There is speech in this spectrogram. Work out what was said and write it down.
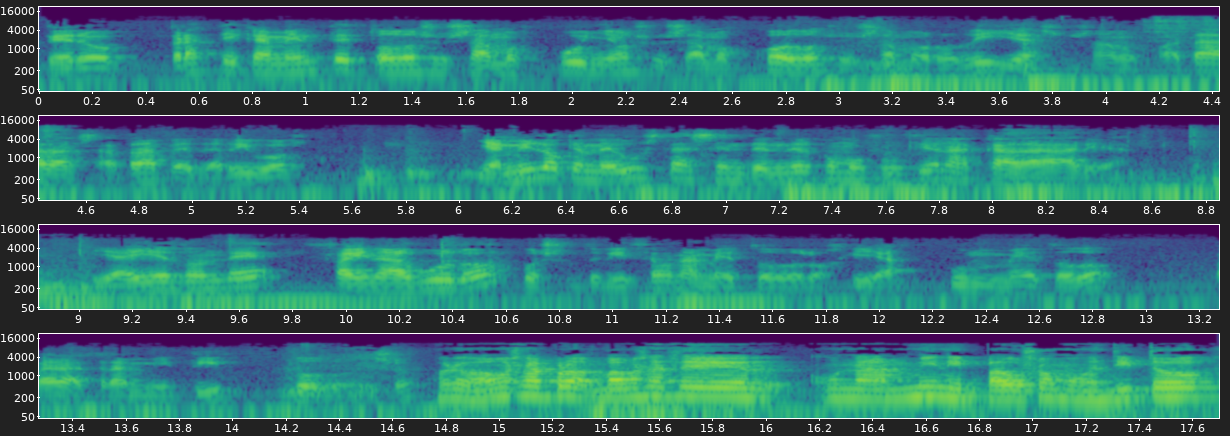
Pero prácticamente todos usamos puños, usamos codos, usamos rodillas, usamos patadas, atrapes, derribos. Y a mí lo que me gusta es entender cómo funciona cada área. Hmm. Y ahí es donde Final Budo pues utiliza una metodología, un método para transmitir todo eso. Bueno, vamos a, vamos a hacer una mini pausa, un momentito.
